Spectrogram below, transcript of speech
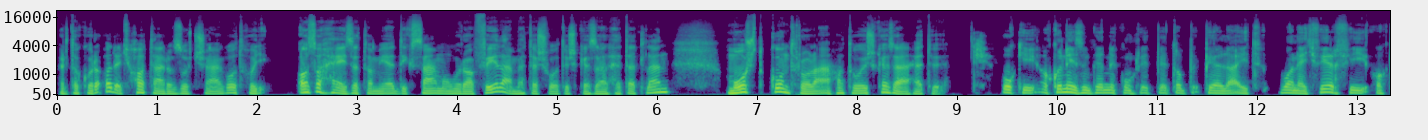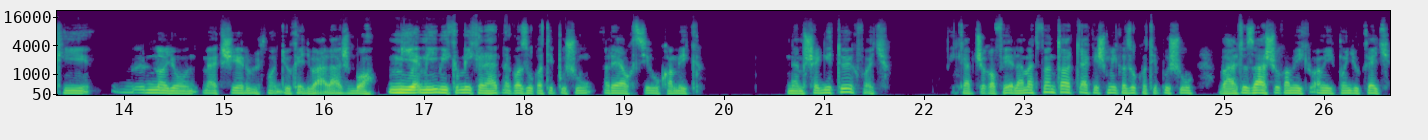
mert akkor ad egy határozottságot, hogy az a helyzet, ami eddig számomra félelmetes volt és kezelhetetlen, most kontrollálható és kezelhető. Oké, akkor nézzünk ennek konkrét példáit. Van egy férfi, aki nagyon megsérült mondjuk egy vállásba. Mi, mi, mik, mik lehetnek azok a típusú reakciók, amik nem segítők, vagy inkább csak a félelmet fenntartják, és mik azok a típusú változások, amik, amik mondjuk egy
